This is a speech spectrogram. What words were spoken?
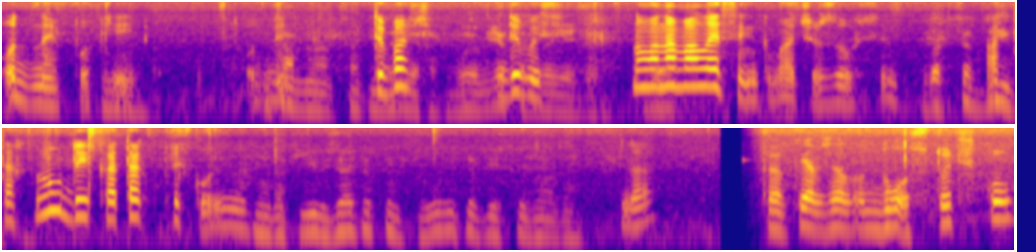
Одне поки. Одне. Ти бачиш? Дивись. Ну вона малесенька, бачиш зовсім. Так це А так, ну дика, так прикольно. Ну так її взяти культуру тобі сказати. Да? Так, я взяла досточку,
